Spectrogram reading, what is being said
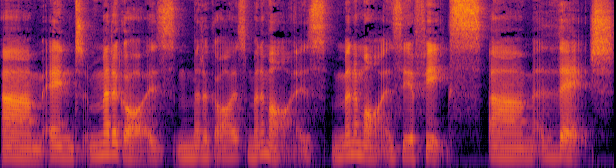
um, and mitigate, mitigate, minimize, minimize the effects um, that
